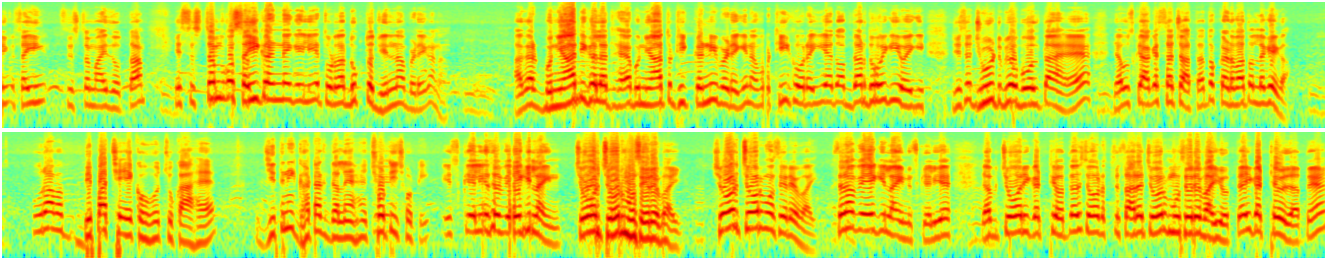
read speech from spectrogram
सही- सिस्टमाइज होता। इस सिस्टम को सही करने के लिए थोड़ा दुख तो झेलना पड़ेगा ना। अगर बुनियाद ही गलत है बुनियाद तो ठीक करनी पड़ेगी ना वो ठीक हो रही है तो अब दर्द होगी होगी। जिसे झूठ जो बोलता है जब उसके आगे सच आता है तो कड़वा तो लगेगा। पूरा विपक्ष एक हो चुका है। जितनी घटक दलें हैं छोटी छोटी इसके लिए सिर्फ़ एक ही लाइन चोर चोर मोसेरे भाई। चोर चोर मोसेरे भाई सिर्फ़ एक ही लाइन इसके लिए। जब चोर इकट्ठे होते हैं चोर सारे चोर मुसेरे भाई होते हैं इकट्ठे हो जाते हैं।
